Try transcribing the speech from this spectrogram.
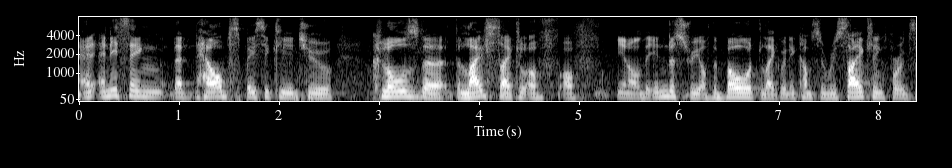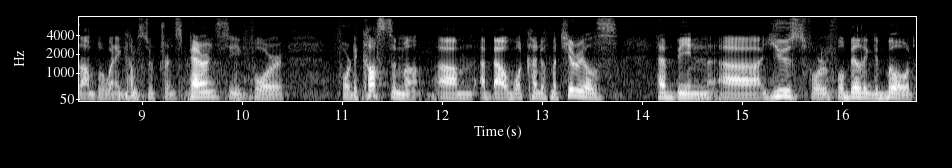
anything that helps basically to close the, the life cycle of, of you know the industry of the boat, like when it comes to recycling, for example, when it comes to transparency for for the customer um, about what kind of materials have been uh, used for, for building the boat.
